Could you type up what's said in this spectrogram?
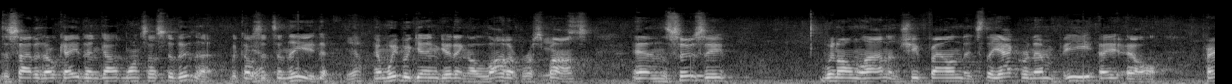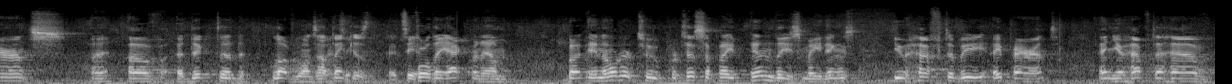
decided, okay, then God wants us to do that because Yeah. it's a need. Yeah. And we began getting a lot of response. And Susie went online and she found it's the acronym PAL, Parents uh, of Addicted Loved Ones, I think is That's it. for the acronym. But in order to participate in these meetings, you have to be a parent and you have to have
